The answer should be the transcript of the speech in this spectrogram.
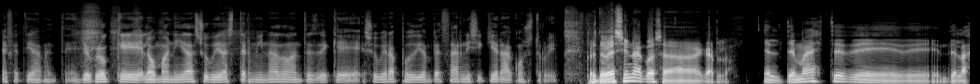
Efectivamente, yo creo que la humanidad se hubiera exterminado antes de que se hubiera podido empezar ni siquiera a construir. Pero te voy a decir una cosa, Carlos. El tema este de, de, de la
